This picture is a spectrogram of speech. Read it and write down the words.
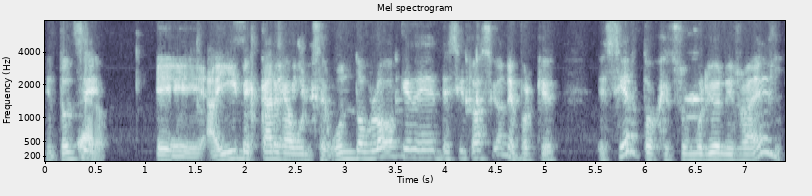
Entonces, eh, ahí les carga un segundo bloque de, situaciones, porque es cierto, Jesús murió en Israel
